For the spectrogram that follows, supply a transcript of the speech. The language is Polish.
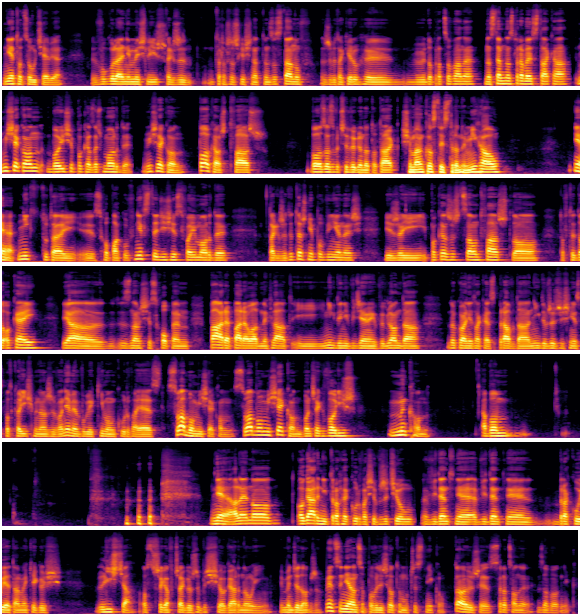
Nie to co u ciebie. W ogóle nie myślisz, także troszeczkę się nad tym zastanów, żeby takie ruchy były dopracowane. Następna sprawa jest taka, Misiekon boi się pokazać mordy. Misiekon, pokaż twarz, bo zazwyczaj wygląda to tak. Siemanko, z tej strony Michał. Nie, nikt tutaj y, z chłopaków nie wstydzi się swojej mordy, także ty też nie powinieneś. Jeżeli pokażesz całą twarz, to, to wtedy okej. Ja znam się z chłopem parę, parę ładnych lat i nigdy nie widziałem jak wygląda. Dokładnie taka jest prawda. Nigdy w życiu się nie spotkaliśmy na żywo. Nie wiem w ogóle kim on kurwa jest. Słabo mi się kon, słabo mi się kon, bądź jak wolisz, mykon. Albo Nie, ale no ogarnij trochę kurwa się w życiu. Ewidentnie, ewidentnie brakuje tam jakiegoś liścia ostrzegawczego, żebyś się ogarnął i, i będzie dobrze. Więc nie mam co powiedzieć o tym uczestniku. To już jest stracony zawodnik.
